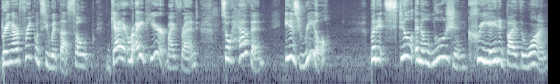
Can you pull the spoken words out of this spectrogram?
bring our frequency with us. So get it right here, my friend. So heaven is real, but it's still an illusion created by the one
